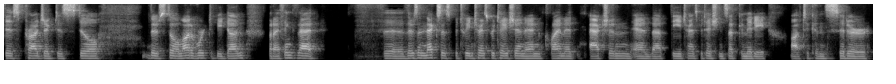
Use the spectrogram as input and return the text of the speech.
This project is still, there's still a lot of work to be done, but I think that the, there's a nexus between transportation and climate action, and that the transportation subcommittee ought to consider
